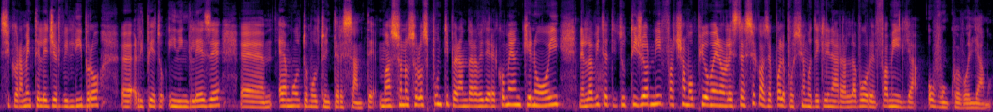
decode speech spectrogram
sicuramente leggervi il libro, eh, ripeto, in inglese eh, è molto molto interessante, ma sono sono solo spunti per andare a vedere come anche noi nella vita di tutti i giorni facciamo più o meno le stesse cose poi le possiamo declinare al lavoro, in famiglia, ovunque vogliamo.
